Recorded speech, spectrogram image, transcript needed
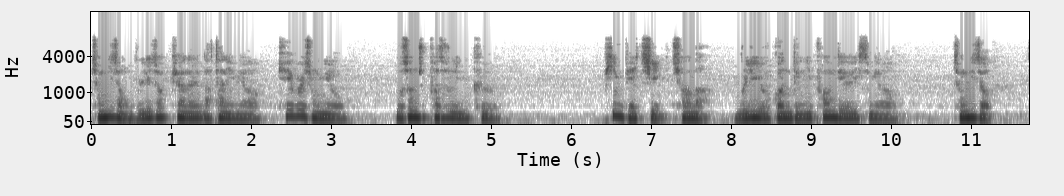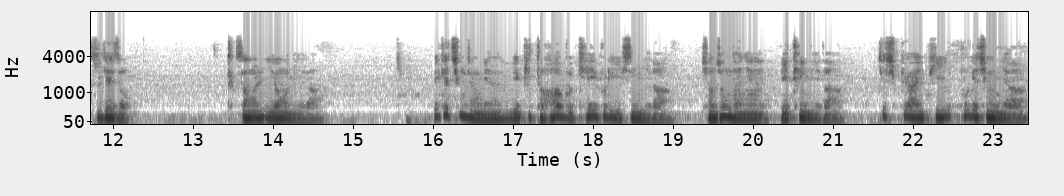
정기적 물리적 표현을 나타내며 케이블 종류, 무선 주파수 링크, 핀 배치, 전압, 물리 요건 등이 포함되어 있으며 전기적, 기계적 특성을 이용합니다. 1계층 장비는 리피터 허브 케이블이 있습니다. 전송 단위는 비트입니다. TCP/IP 4계층입니다.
